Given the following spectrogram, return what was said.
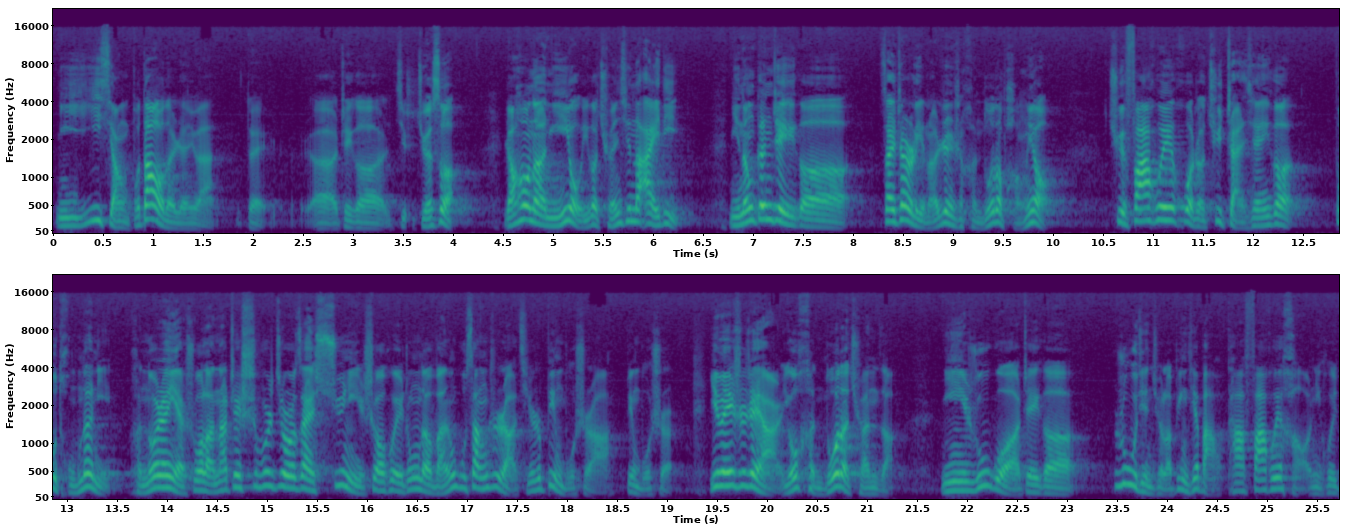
你意想不到的人员，对，呃，这个角角色。然后呢，你有一个全新的 ID，你能跟这个在这里呢认识很多的朋友，去发挥或者去展现一个。不同的你，很多人也说了，那这是不是就是在虚拟社会中的玩物丧志啊？其实并不是啊，并不是，因为是这样，有很多的圈子，你如果这个入进去了，并且把它发挥好，你会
